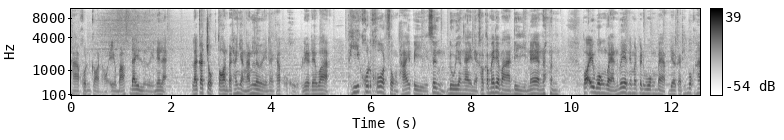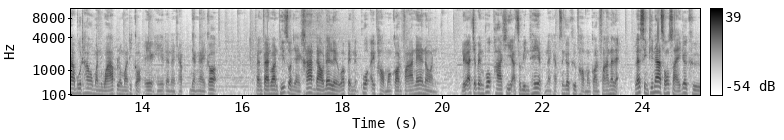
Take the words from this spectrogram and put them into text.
ชาคนก่อนของเอลบัฟได้เลยนี่แหละ แล้วก็จบตอนไปทั้งอย่างนั้นเลยนะครับโอ้โหเรียกได้ว่า พีคโคตรๆส่งท้ายปี ซึ่งดูยังไงเนี่ยเขาก็ไม่ได้มาดีแน่นอน เพราะไอ้วงแหวนเวทเนี่ยมันเป็นวงแบบเดียวกับที่พวกห้าผู้เท่ามันวาร์ปลงมาที่เกาะเอกเฮดนะครับ ยังไงก็แฟนๆวันพีซส่วนใหญ่คาดเดาได้เลยว่าเป็นพวกไอ้เผ่ามังกรฟ้าแน่นอน หรืออาจจะเป็นพวกภาคีอัศวินเทพนะครับซึ่งก็คือเผ่ามังกรฟ้านั่นแหละ และสิ่งที่น่าสงสัยก็คือ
